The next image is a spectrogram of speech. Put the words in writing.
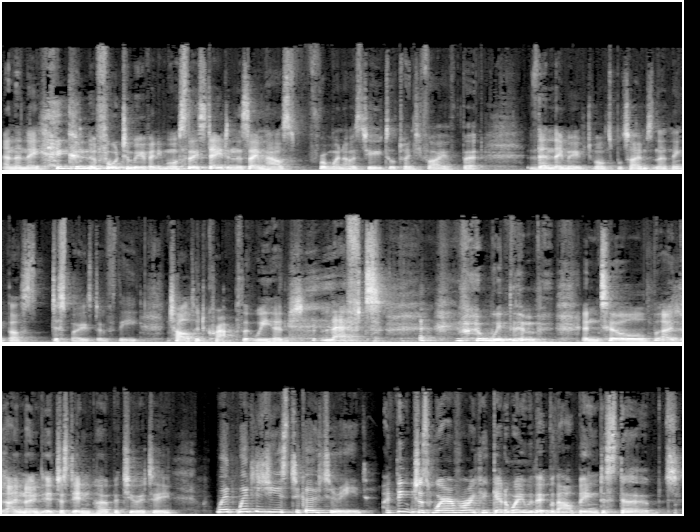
and then they couldn't afford to move anymore. So they stayed in the same house from when I was two till 25, but then they moved multiple times, and I think thus disposed of the childhood crap that we had left with them until, I, I know, it just in perpetuity. Where, where did you used to go to read? I think just wherever I could get away with it without being disturbed.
